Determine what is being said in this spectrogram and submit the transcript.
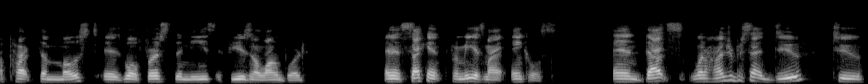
apart the most is well, first the knees if you're using a longboard, and then second for me is my ankles, and that's 100% due to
